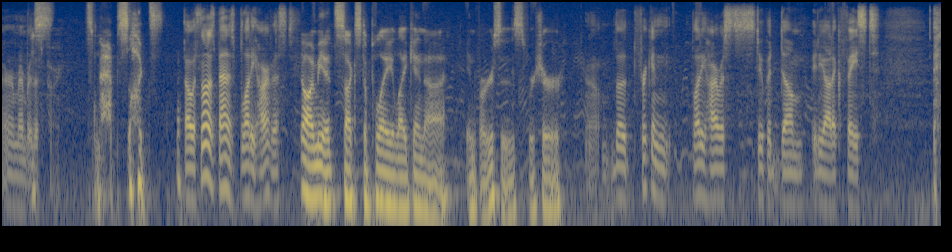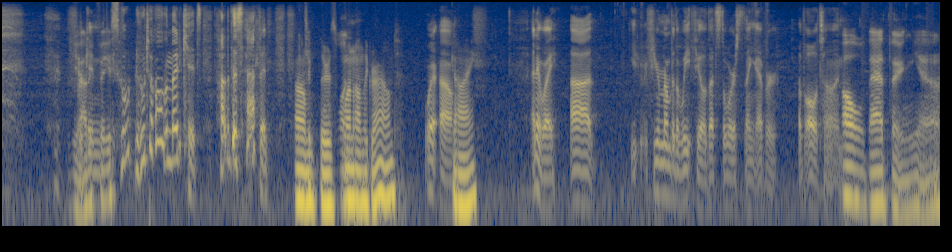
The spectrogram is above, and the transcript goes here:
I remember this This- part. This map sucks. Oh, it's not as bad as Bloody Harvest. No, I mean it sucks to play like in uh in versus for sure. Oh, the freaking Bloody Harvest, stupid, dumb, idiotic faced. Idiotic Freaking- faced? Who who took all the med kits? How did this happen? Um, there's one. one on the ground. Where? Oh, Guy. anyway, uh, if you remember the wheat field, that's the worst thing ever of all time. Oh, that thing, yeah.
